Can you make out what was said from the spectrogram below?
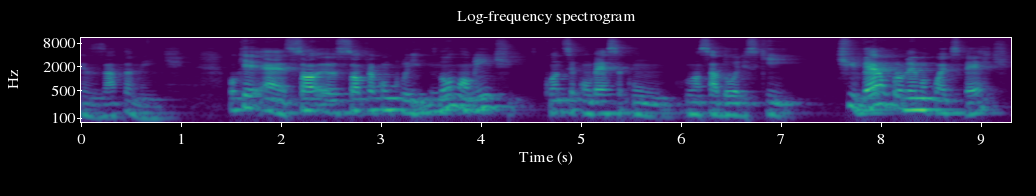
Exatamente. Porque, é, só, só para concluir, normalmente, quando você conversa com lançadores que tiveram problema com o expert,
